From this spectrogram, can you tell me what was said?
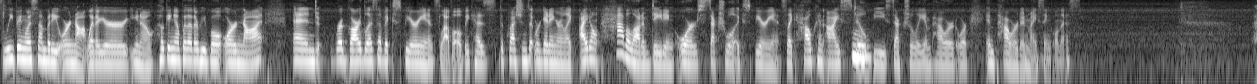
sleeping with somebody or not, whether you're, you know, hooking up with other people or not, and regardless of experience level, because the questions that we're getting are like, I don't have a lot of dating or sexual experience. Like, how can I still mm. be sexually empowered or empowered in my singleness?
